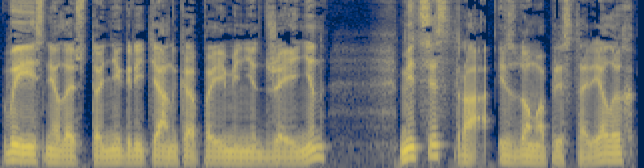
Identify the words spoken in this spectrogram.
Выяснилось, что негритянка по имени Джейнин – медсестра из дома престарелых,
